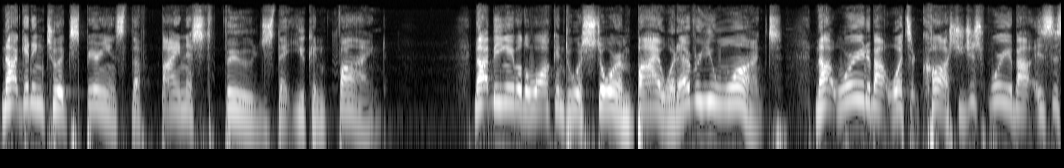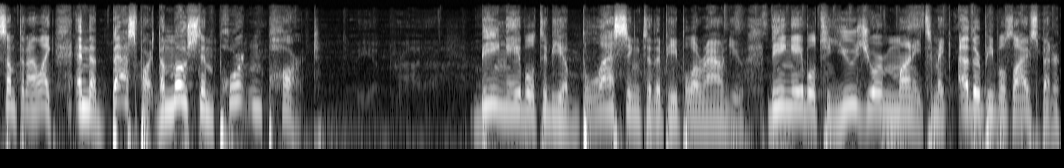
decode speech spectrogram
Not getting to experience the finest foods that you can find. Not being able to walk into a store and buy whatever you want. Not worried about what's it cost. You just worry about is this something I like? And the best part, the most important part being able to be a blessing to the people around you, being able to use your money to make other people's lives better,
